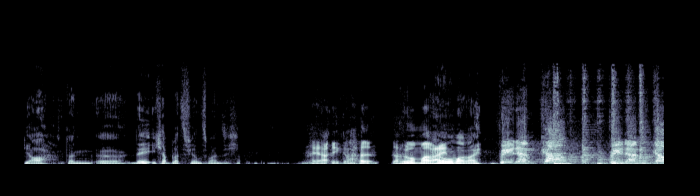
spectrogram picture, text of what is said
ja, dann, äh, nee, ich habe Platz 24. Naja, egal. Da hören wir mal Hören wir rein. mal rein. Freedom come, freedom go.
